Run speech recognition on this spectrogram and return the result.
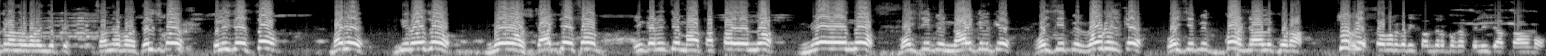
నాయకులందరూ కూడా అని చెప్పి సందర్భంగా తెలుసుకో తెలియజేస్తూ మరి ఈరోజు మేము స్టార్ట్ చేసాం ఇంక నుంచి మా సత్తా ఏందో మేమేందో వైసీపీ నాయకులకి వైసీపీ రౌడీలకి వైసీపీ గోండాలకు కూడా చూపిస్తామని కూడా ఈ సందర్భంగా తెలియజేస్తా ఉన్నాం.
